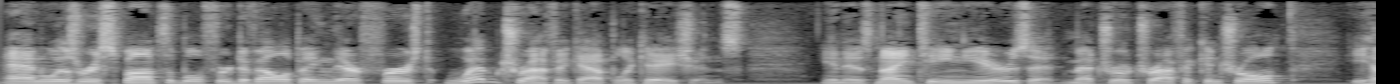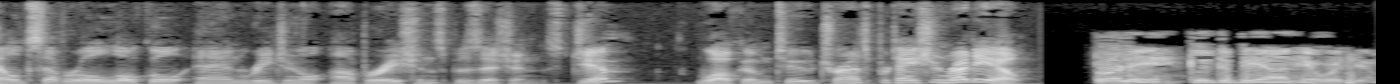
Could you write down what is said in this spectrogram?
and was responsible for developing their first web traffic applications. In his 19 years at Metro Traffic Control, he held several local and regional operations positions. Jim? Welcome to Transportation Radio. Bernie, good to be on here with you.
